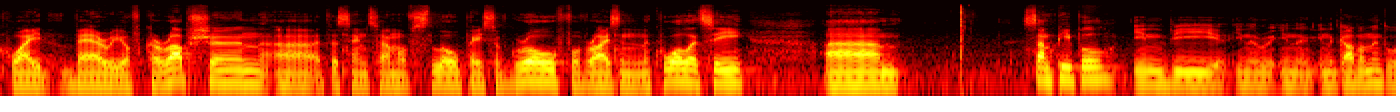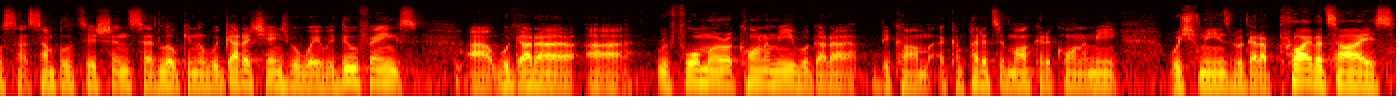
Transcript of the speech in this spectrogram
quite vary of corruption, uh, at the same time of slow pace of growth, of rising inequality. Um, some people in the, in the, in the, in the government or some, politicians said, look, you know, we got to change the way we do things. Uh, we got to uh, reform our economy. We got to become a competitive market economy, which means we got to privatize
